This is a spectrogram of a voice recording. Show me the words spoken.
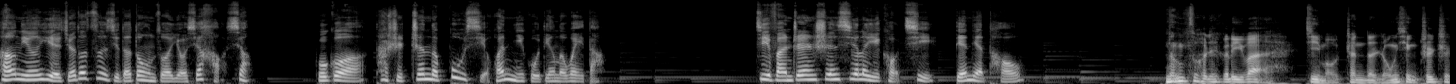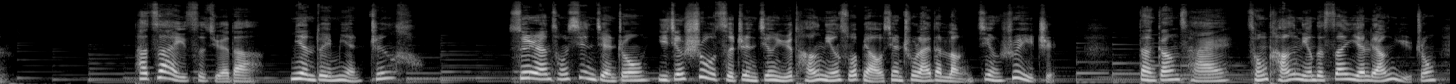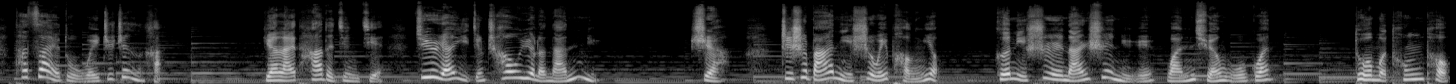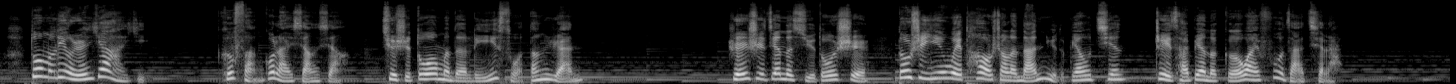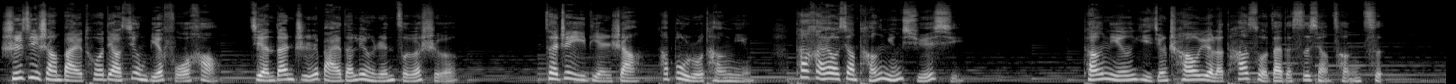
唐宁也觉得自己的动作有些好笑，不过他是真的不喜欢尼古丁的味道。季凡真深吸了一口气，点点头。能做这个例外，季某真的荣幸之至。他再一次觉得面对面真好。虽然从信件中已经数次震惊于唐宁所表现出来的冷静睿智。但刚才从唐宁的三言两语中，他再度为之震撼。原来他的境界居然已经超越了男女。是啊，只是把你视为朋友，和你是男是女完全无关。多么通透，多么令人讶异。可反过来想想，却是多么的理所当然。人世间的许多事，都是因为套上了男女的标签。这才变得格外复杂起来。实际上，摆脱掉性别符号，简单直白的令人啧舌。在这一点上，他不如唐宁，他还要向唐宁学习。唐宁已经超越了他所在的思想层次。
